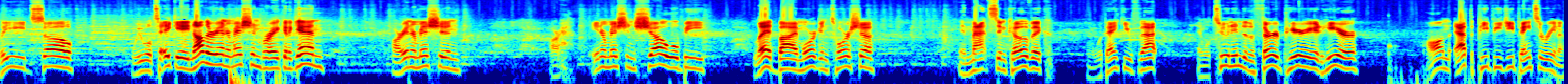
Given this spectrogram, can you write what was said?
lead. So we will take another intermission break, and again, our intermission, our intermission show will be led by Morgan Torchia and Matt Simkovic. And we'll thank you for that. And we'll tune into the third period here on at the PPG Paints Arena.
